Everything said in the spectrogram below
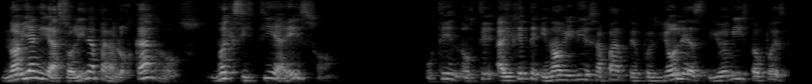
No había ni gasolina para los carros. No existía eso. Usted, usted, hay gente que no ha vivido esa parte, pues yo, les, yo he visto, pues,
